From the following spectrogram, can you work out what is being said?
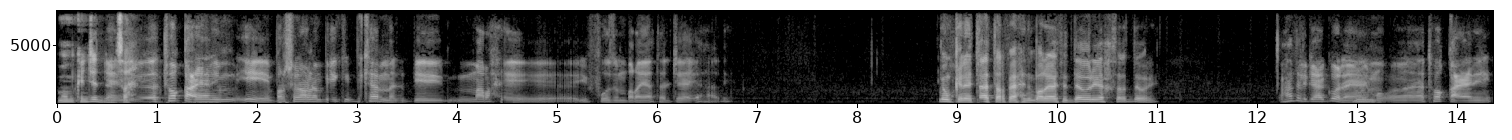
ممكن جدا يعني صح أتوقع يعني إيه برشلونة بي- بيكمل بي ما راح يفوز المباريات الجاية هذه ممكن يتأثر في أحد مباريات الدوري يخسر الدوري هذا اللي قاعد أقوله يعني. م- أتوقع يعني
